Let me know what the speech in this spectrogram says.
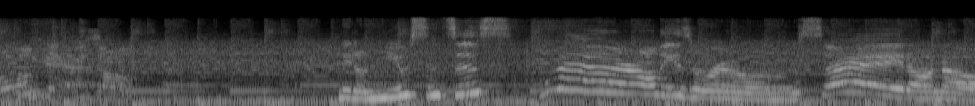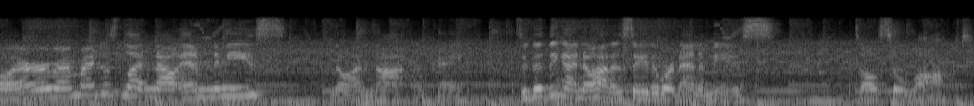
Oh, Conflict resolved. Little nuisances? Where are all these rooms? I don't know. Am I just letting out enemies? No, I'm not. Okay. It's a good thing I know how to say the word enemies. It's also locked.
